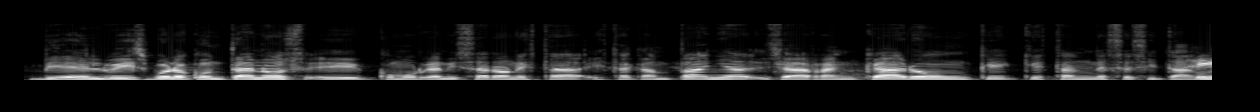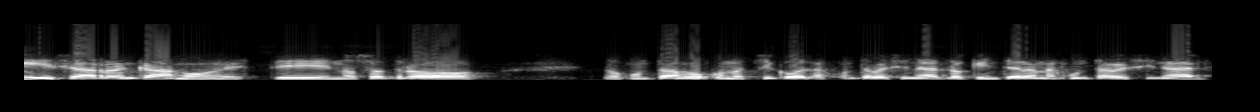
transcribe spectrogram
Bien, Luis. Bueno, contanos eh, cómo organizaron esta esta campaña. ¿Ya arrancaron? ¿Qué, ¿Qué, están necesitando? Sí, ya arrancamos. Este, nosotros nos juntamos con los chicos de la Junta Vecinal, los que integran la Junta Vecinal,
